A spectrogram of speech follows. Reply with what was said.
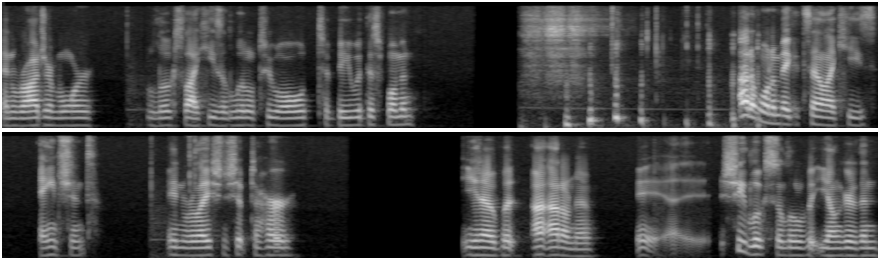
And Roger Moore looks like he's a little too old to be with this woman. I don't want to make it sound like he's ancient in relationship to her. You know, but I, I don't know. Eh, uh, she looks a little bit younger than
